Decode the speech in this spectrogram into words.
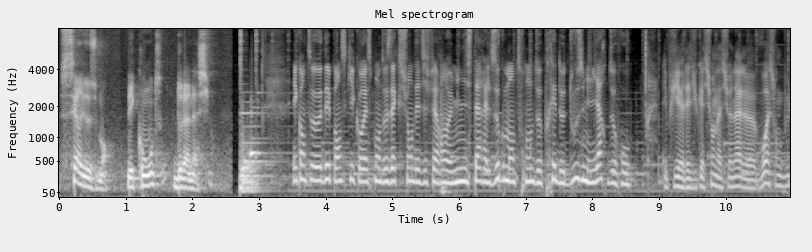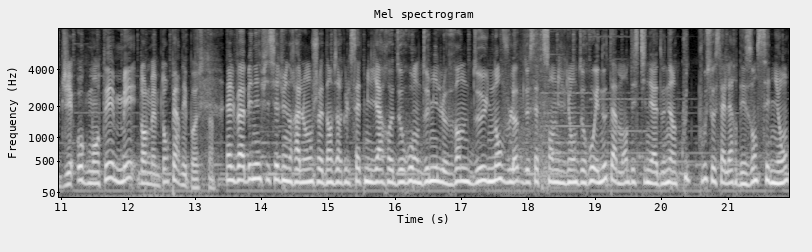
sérieusement les comptes de la nation. Et quant aux dépenses qui correspondent aux actions des différents ministères, elles augmenteront de près de 12 milliards d'euros. Et puis euh, l'éducation nationale euh, voit son budget augmenter, mais dans le même temps perd des postes. Elle va bénéficier d'une rallonge d'1,7 milliard d'euros en 2022. Une enveloppe de 700 millions d'euros est notamment destinée à donner un coup de pouce au salaire des enseignants.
